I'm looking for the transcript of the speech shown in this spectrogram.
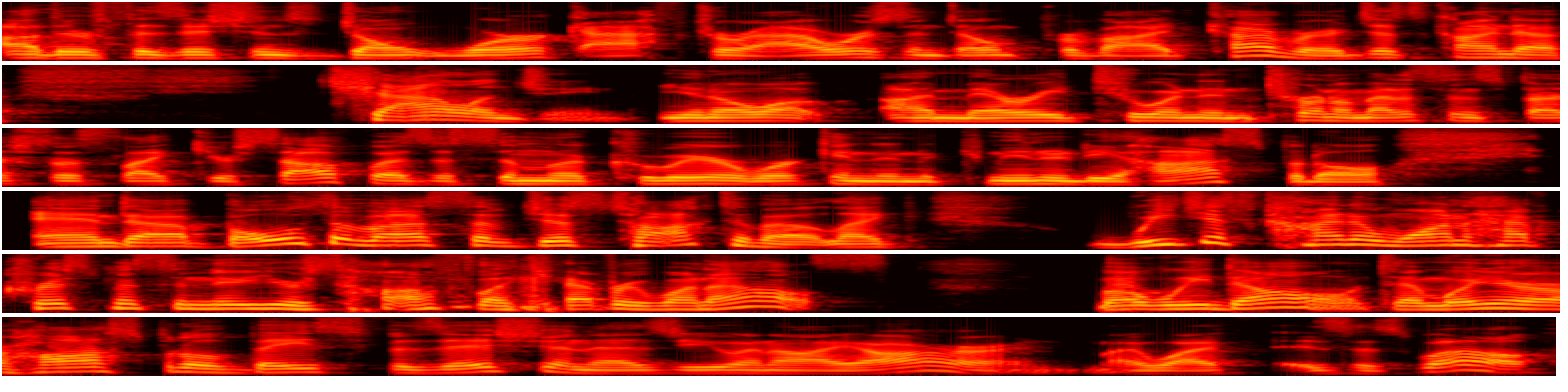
other physicians don't work after hours and don't provide coverage. It's kind of challenging. You know, I'm married to an internal medicine specialist like yourself who has a similar career working in a community hospital. And uh, both of us have just talked about like, we just kind of want to have Christmas and New Year's off like everyone else. But we don't. And when you're a hospital based physician, as you and I are, and my wife is as well,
